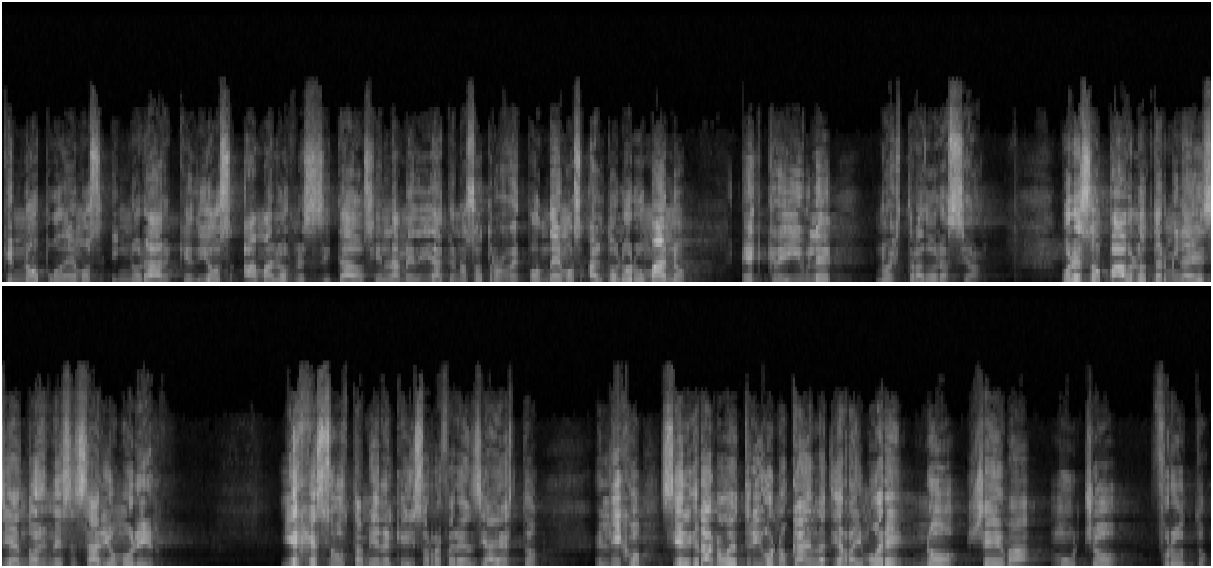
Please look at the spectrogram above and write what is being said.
que no podemos ignorar que Dios ama a los necesitados y en la medida que nosotros respondemos al dolor humano, es creíble nuestra adoración. Por eso Pablo termina diciendo, es necesario morir. Y es Jesús también el que hizo referencia a esto él dijo, si el grano de trigo no cae en la tierra y muere, no lleva mucho fruto.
